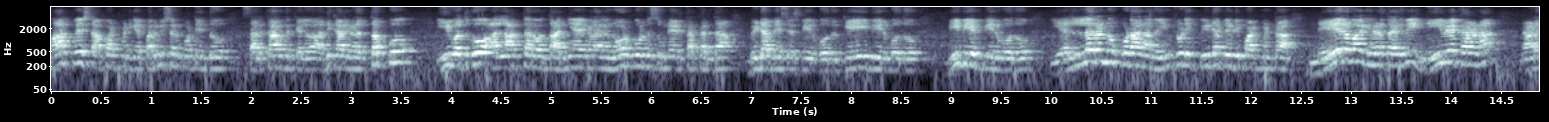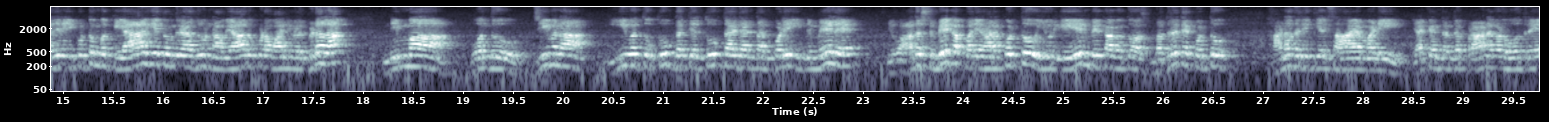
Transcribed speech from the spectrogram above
ಪಾರ್ಕ್ ವೇಸ್ಟ್ ಅಪಾರ್ಟ್ಮೆಂಟ್ಗೆ ಪರ್ಮಿಷನ್ ಕೊಟ್ಟಿದ್ದು ಸರ್ಕಾರದ ಕೆಲವು ಅಧಿಕಾರಿಗಳ ತಪ್ಪು. ಇವತ್ತಿಗೂ ಅಲ್ಲಿ ಆಗ್ತಾ ಇರುವಂಥ ಅನ್ಯಾಯಗಳನ್ನ ನೋಡ್ಕೊಂಡು ಸುಮ್ಮನೆ ಇರ್ತಕ್ಕಂಥ B W S S B ಇರ್ಬೋದು ಕೆ ಇ ಬಿ ಇರ್ಬೋದು ಬಿ ಬಿ ಇರ್ಬೋದು, ಎಲ್ಲರನ್ನೂ ಕೂಡ ನಾನು ಇನ್ಕ್ಲೂಡಿಂಗ್ ಪಿ ಡಬ್ಲ್ಯೂ ಡಿಪಾರ್ಟ್ಮೆಂಟ್ ನೇರವಾಗಿ ಹೇಳ್ತಾ ಇದ್ವಿ. ನೀವೇ ಕಾರಣ. ನಾಳೆ ದಿನ ಈ ಕುಟುಂಬಕ್ಕೆ ಯಾರಿಗೆ ತೊಂದರೆ ಆದ್ರೂ ನಾವು ಯಾರು ಕೂಡ ವಾಹಿನಿಗಳು ಬಿಡಲ್ಲ. ನಿಮ್ಮ ಒಂದು ಜೀವನ ಇವತ್ತು ತೂಕಗತಿಯಲ್ಲಿ ತೂಗ್ತಾ ಇದೆ ಅಂತ ಅನ್ಕೊಳ್ಳಿ. ಇನ್ನು ಮೇಲೆ ನೀವು ಆದಷ್ಟು ಬೇಗ ಪರಿಹಾರ ಕೊಟ್ಟು, ಇವರಿಗೆ ಏನು ಬೇಕಾಗುತ್ತೋ ಭದ್ರತೆ ಕೊಟ್ಟು ಹಣದ ರೀತಿಯಲ್ಲಿ ಸಹಾಯ ಮಾಡಿ. ಯಾಕೆಂತಂದ್ರೆ ಪ್ರಾಣಗಳು ಹೋದ್ರೆ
